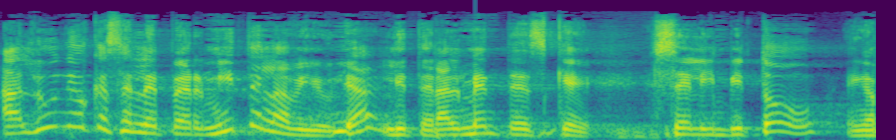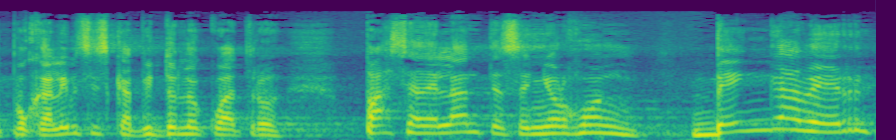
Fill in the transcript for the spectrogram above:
al único que se le permite en la Biblia, literalmente, es que se le invitó en Apocalipsis capítulo 4, pase adelante, Señor Juan, venga a ver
